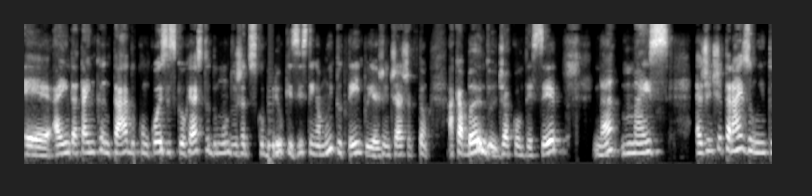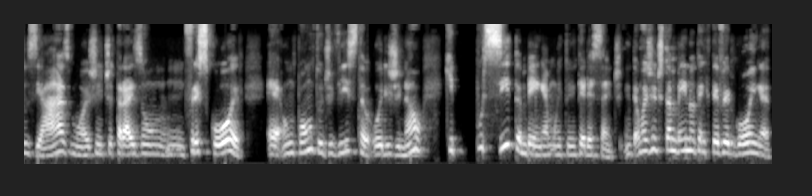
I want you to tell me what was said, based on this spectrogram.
é, ainda estar tá encantado com coisas que o resto do mundo já descobriu que existem há muito tempo e a gente acha que estão acabando de acontecer, né? mas a gente traz um entusiasmo, a gente traz um, um frescor é, um ponto de vista original que por si também é muito interessante. Então, a gente também não tem que ter vergonha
